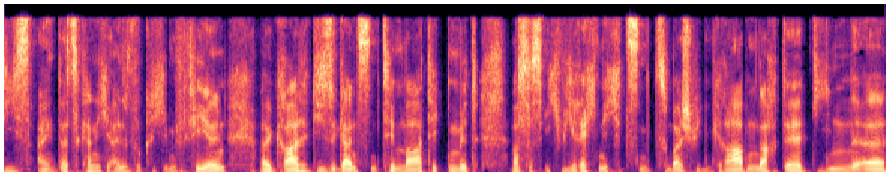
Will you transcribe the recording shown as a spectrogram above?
dies ein, das kann ich also wirklich empfehlen, weil gerade diese ganzen Thematiken mit, was weiß ich, wie rechne ich jetzt zum Beispiel einen Graben nach der DIN äh,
